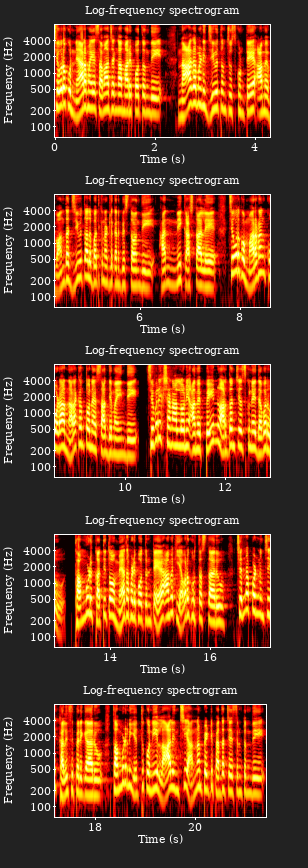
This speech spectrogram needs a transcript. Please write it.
చివరకు నేరమయ్యే సమాజంగా మారిపోతుంది. నాగమణి జీవితం చూసుకుంటే ఆమె వంద జీవితాలు బతికినట్లు కనిపిస్తోంది. అన్ని కష్టాలే. చివరకు మరణం కూడా నరకంతోనే సాధ్యమైంది. చివరి క్షణాల్లోని ఆమె పెయిన్ను అర్థం చేసుకునేదెవరు? తమ్ముడు కత్తితో మీద పడిపోతుంటే ఆమెకి ఎవరు గుర్తొస్తారు? చిన్నప్పటి నుంచి కలిసి పెరిగారు. తమ్ముడిని ఎత్తుకొని లాలించి అన్నం పెట్టి పెద్ద చేసింటుంది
